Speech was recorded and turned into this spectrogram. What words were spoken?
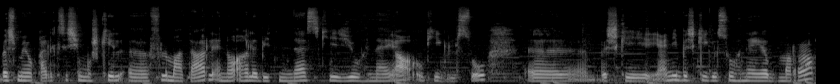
باش ما يوقع لك شي مشكل آه، في المطار لأنه أغلبية الناس كيجيو هنايا وكيجلسوا آه، باش كي يعني باش كيجلسوا هنايا بمرة.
